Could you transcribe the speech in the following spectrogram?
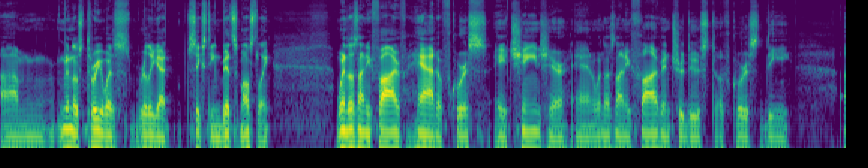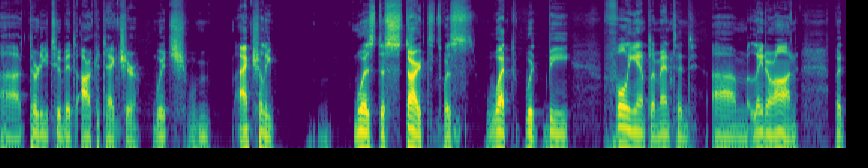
Um, Windows 3 was really at 16 bits mostly. Windows 95 had, of course, a change here, and Windows 95 introduced, of course, the 32-bit uh, architecture, which actually was the start, was what would be fully implemented um, later on, but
